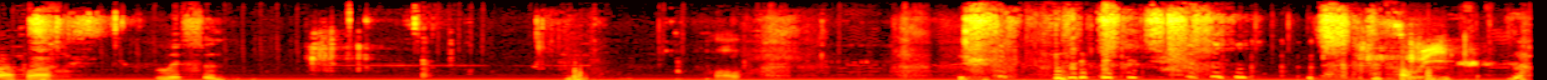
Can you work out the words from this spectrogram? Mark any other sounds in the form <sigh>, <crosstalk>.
Papa. Listen. Lol. <laughs> Sweet.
